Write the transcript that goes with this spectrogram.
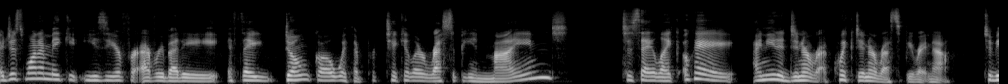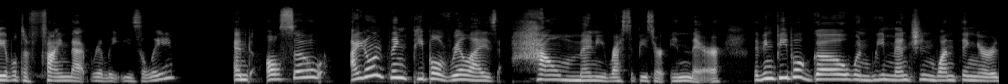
I just want to make it easier for everybody if they don't go with a particular recipe in mind to say, like, okay, I need a dinner, a quick dinner recipe right now to be able to find that really easily. And also, I don't think people realize how many recipes are in there. I think people go when we mention one thing or,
